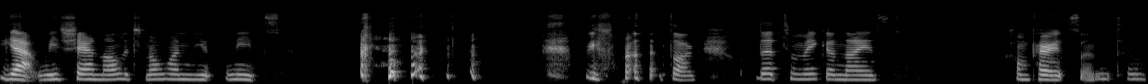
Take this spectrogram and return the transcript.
Yeah, we share knowledge no one u- needs before the talk. That to make a nice comparison to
